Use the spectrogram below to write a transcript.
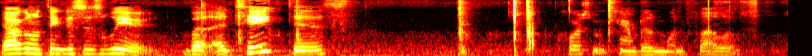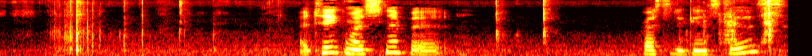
Y'all gonna think this is weird, but I take this. Of course, my camera doesn't want to follow. I take my snippet, press it against this,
